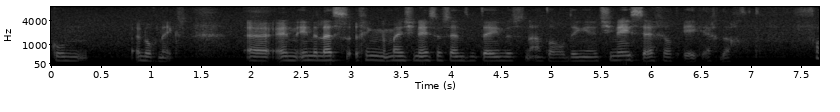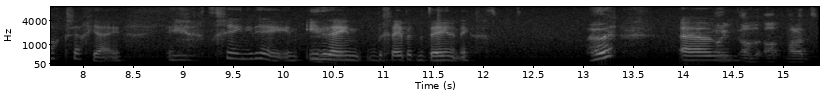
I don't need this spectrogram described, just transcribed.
kon nog niks. Eh, en in de les ging mijn Chinese docent meteen dus een aantal dingen in het Chinees zeggen. Dat ik echt dacht, wat de fuck zeg jij? Ik had geen idee. En iedereen begreep het meteen. En ik dacht, huh? Oh, je- al- al- waren het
